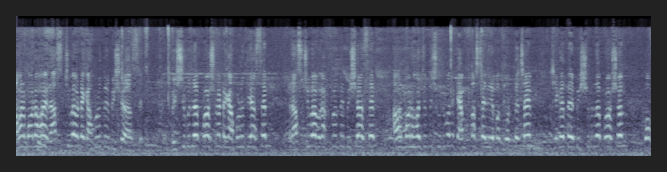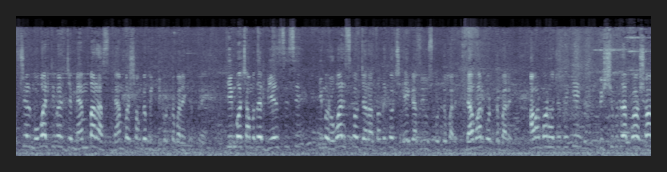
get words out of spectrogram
আমার মনে হয় রাষ্ট্রীয়ভাবে একটা গাফলতির বিষয় আছে। বিশ্ববিদ্যালয় প্রশাসনে একটা গাফলতি আছেন রাষ্ট্রীয়ভাবে গাফলতির বিষয় আছে। আমার মনে হয় যদি শুধুমাত্র ক্যাম্পাসটা নিরাপদ করতে চান সেক্ষেত্রে বিশ্ববিদ্যালয় প্রশাসন কক্সিয়াল মোবাইল টিমের যে মেম্বার আছে মেম্বার সংখ্যা বৃদ্ধি করতে পারে এক্ষেত্রে। কিংবা হচ্ছে আমাদের বিএনসিসি কিংবা রোবার স্কাউট যারা, তাদেরকে হচ্ছে এই কাজে ইউজ করতে পারে, ব্যবহার করতে পারে। আমার মনে হয় যদি কি বিশ্ববিদ্যালয় প্রশাসন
